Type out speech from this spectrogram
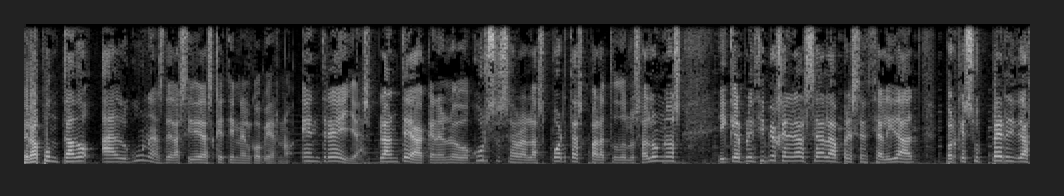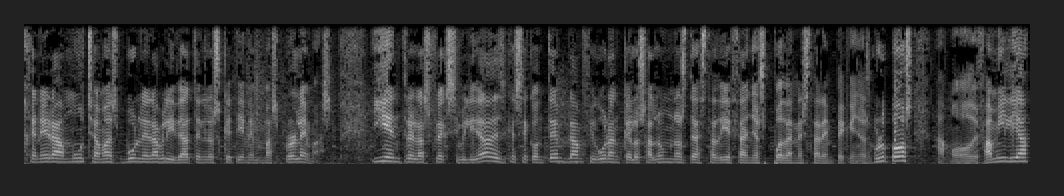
pero ha apuntado algunas de las ideas que tiene el gobierno. Entre ellas, plantea que en el nuevo curso se abran las puertas para todos los alumnos y que el principio general sea la presencialidad, porque su pérdida genera mucha más vulnerabilidad en los que tienen más problemas. Y entre las flexibilidades que se contemplan figuran que los alumnos de hasta 10 años puedan estar en pequeños grupos, a modo de familia,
